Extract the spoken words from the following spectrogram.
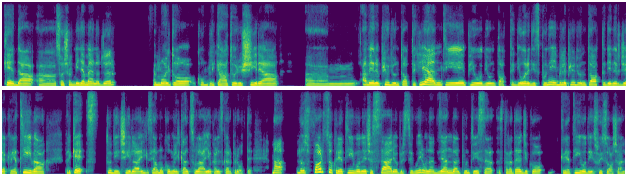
che da uh, social media manager è molto complicato riuscire a um, avere più di un tot clienti, più di un tot di ore disponibili, più di un tot di energia creativa, perché tu dici la, siamo come il calzolaio che ha le scarpe rotte, ma lo sforzo creativo necessario per seguire un'azienda dal punto di vista strategico creativo dei, sui social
